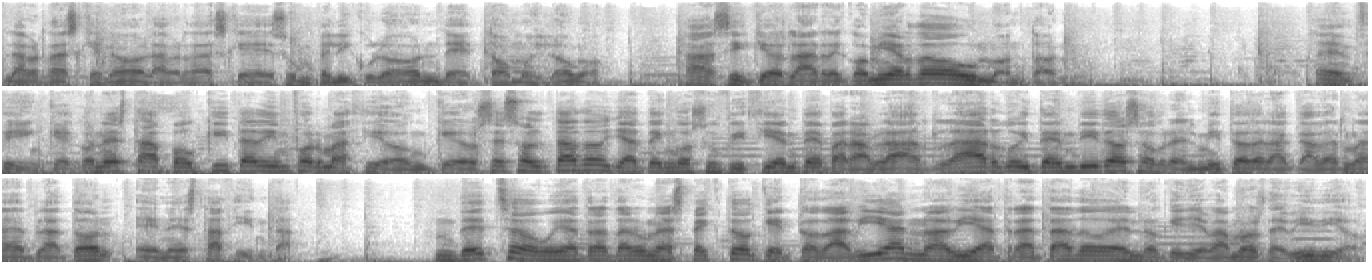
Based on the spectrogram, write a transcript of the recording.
la verdad es que no, la verdad es que es un peliculón de tomo y lomo. Así que os la recomiendo un montón. En fin, que con esta poquita de información que os he soltado ya tengo suficiente para hablar largo y tendido sobre el mito de la caverna de Platón en esta cinta. De hecho, voy a tratar un aspecto que todavía no había tratado en lo que llevamos de vídeo.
